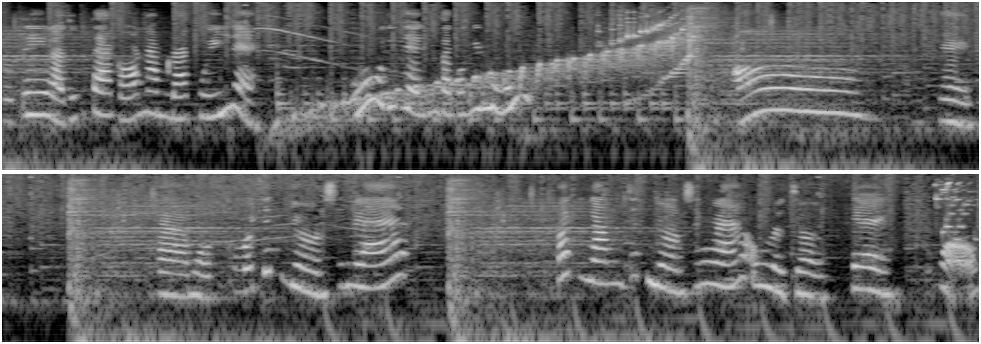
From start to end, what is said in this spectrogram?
đầu tiên là chúng ta có năm đá quý nè. Ú, tiếp theo chúng ta có cái mũ oh, ok. Và một khối chất nhờn xanh lá. Vách năm chất nhờn xanh lá. U là trời. Ok cũng ổn.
